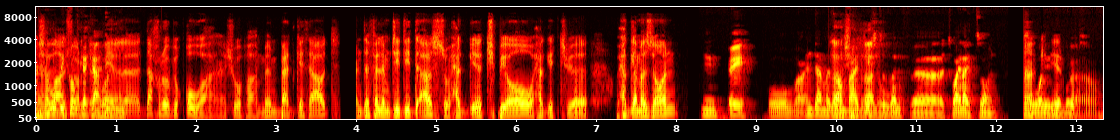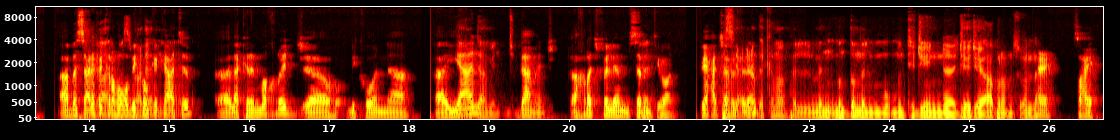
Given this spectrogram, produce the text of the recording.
ما شاء الله بيكون ككاتب. بيل دخلوا بقوة اشوفها من بعد Get Out عنده فيلم جديد Us وحق اتش بي أو وحق وحق امازون. إيه وعنده امازون بعد. يشتغل في Twilight Zone آه كثير reboot. ف- آه بس على فكرة هو بيكون ككاتب آه لكن المخرج آه بيكون آه يان دامج دامج أخرج فيلم 71 في حد شاف يعني الفيلم؟ عندك كمان في من, من ضمن المنتجين جي جي ابرامز ولا؟ إيه صحيح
